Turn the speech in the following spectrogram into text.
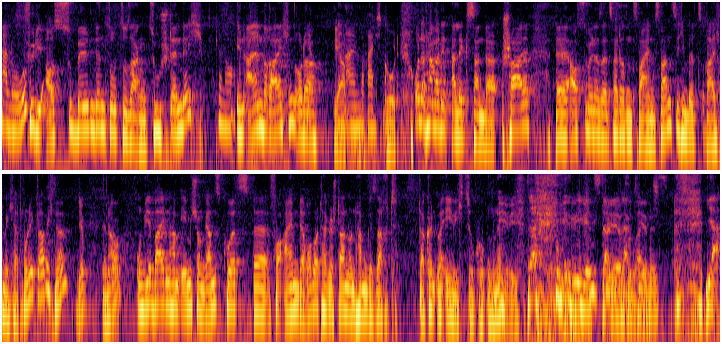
Hallo. Für die Auszubildenden sozusagen zuständig. Genau. In allen Bereichen oder? Ja, in allen Bereichen. Gut. Und dann haben wir den Alexander Schaal, äh, Auszubildender seit 2022 im Bereich Mechatronik, glaube ich, ne? Yep, genau. genau. Und wir beiden haben eben schon ganz kurz äh, vor einem der Roboter gestanden und haben gesagt, da könnten wir ewig zugucken. Ne? Ewig. Irgendwie wird es da nicht langweilig. Ist. Ja,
